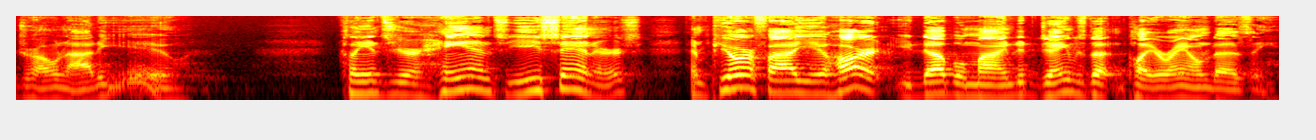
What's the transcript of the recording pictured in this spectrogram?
Draw nigh to you. Cleanse your hands, ye sinners, and purify your heart, you double minded. James doesn't play around, does he?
